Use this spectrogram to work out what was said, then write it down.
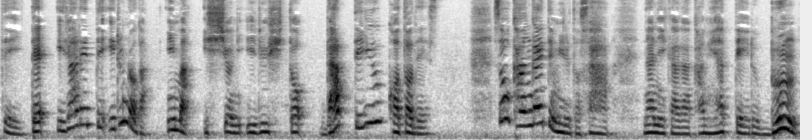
ていていられているのが今一緒にいる人だっていうことです。そう考えてみるとさ何かが噛み合っている分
